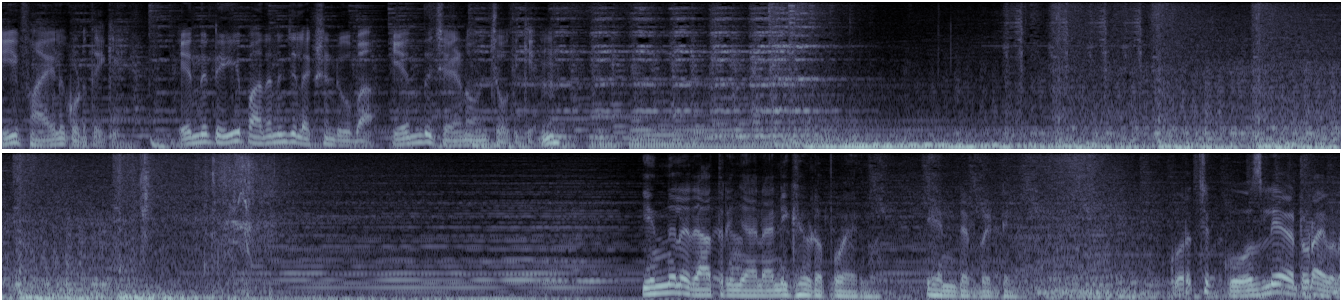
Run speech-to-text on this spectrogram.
ഈ ഫയൽ കൊടുത്തേക്ക്. എന്നിട്ട് ഈ പതിനഞ്ച് ലക്ഷം രൂപ എന്ത് ചെയ്യണമെന്ന് ചോദിക്കും ഇന്നലെ രാത്രി ഞാൻ അനികയുടെ പോയിരുന്നു എന്റെ ബെഡിൽ കുറച്ച് കോസ്റ്റ്ലി ആയിട്ടോടാ ഇവൾ.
